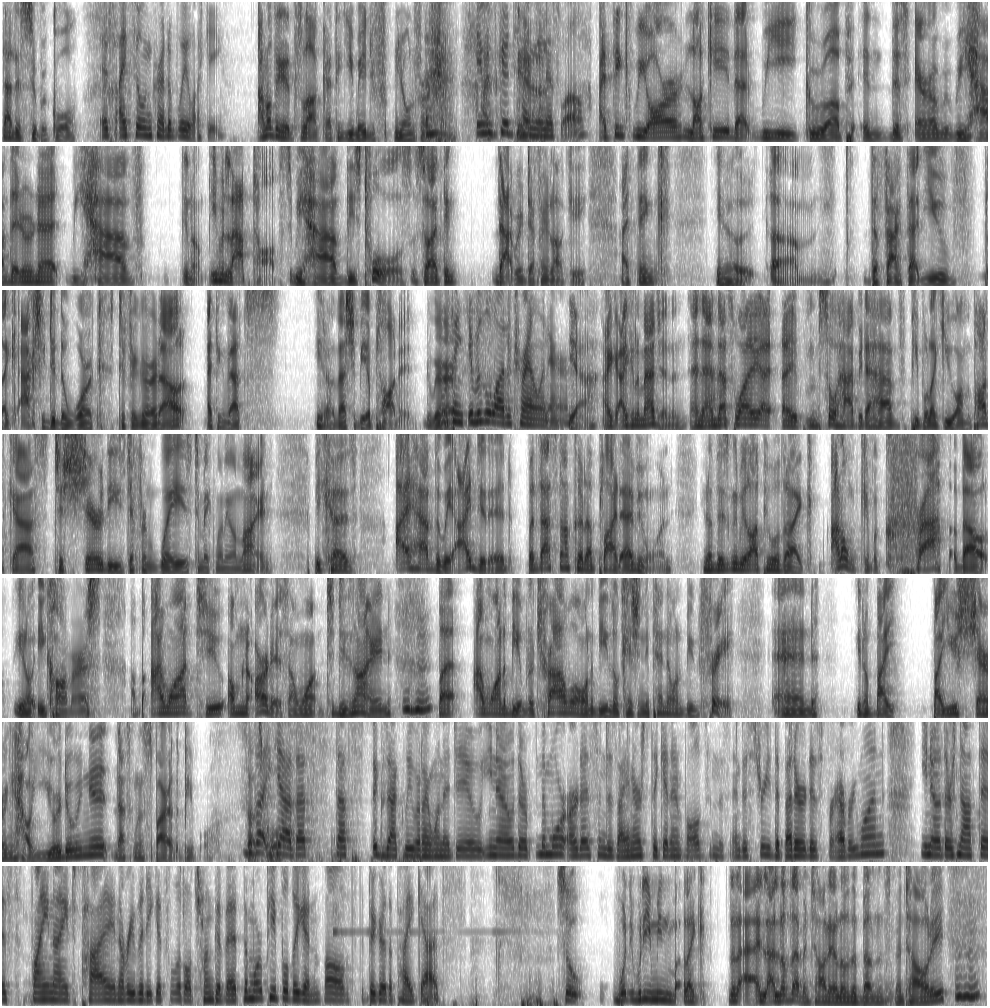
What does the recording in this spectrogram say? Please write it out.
That is super cool. It's, I feel incredibly lucky. I don't think it's luck. I think you made your, your own fortune. It was I- good timing yeah. as well. I think we are lucky that we grew up in this era where we have the internet, we have, you know, even laptops, we have these tools. So I think that we're definitely lucky. I think, you know, um, the fact that you've like actually did the work to figure it out, I think that's, you know, that should be applauded. Where, I think it was a lot of trial and error. yeah, I, I can imagine. And, and, and that's why I, I'm so happy to have people like you on the podcast to share these different ways to make money online because I have the way I did it, but that's not going to apply to everyone. You know, there's going to be a lot of people that are like, I don't give a crap about, you know, e-commerce. I want to, I'm an artist. I want to design, mm-hmm. but I want to be able to travel. I want to be location dependent. I want to be free. And, you know, by, by you sharing how you're doing it, that's going to inspire the people. So that's that- cool. Yeah, that's that's exactly what I want to do. You know, the, the more artists and designers that get involved in this industry, the better it is for everyone. You know, there's not this finite pie and everybody gets a little chunk of it. The more people that get involved, the bigger the pie gets. So what what do you mean? by- Like I, I love that mentality. I love the balance mentality. Mm-hmm.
